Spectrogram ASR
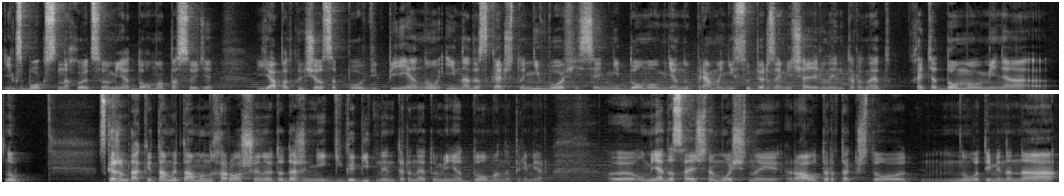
Xbox находится у меня дома, по сути. Я подключился по VPN, и надо сказать, что ни в офисе, ни дома у меня, ну, прямо не супер замечательный интернет. Хотя дома у меня, ну, скажем так, и там, и там он хороший, но это даже не гигабитный интернет у меня дома, например. Э, у меня достаточно мощный раутер, так что, ну вот именно на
